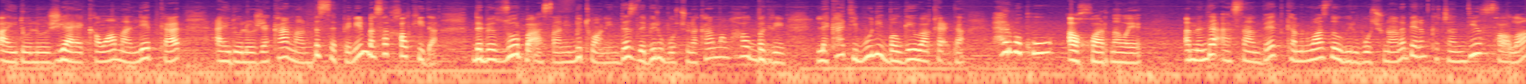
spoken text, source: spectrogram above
ئایدۆلۆژیایەک کە وامان لێ بکات ئایدۆلۆژیاکانمان بسەپێنین بەسەر خەڵکیدا، دەبێت زۆر بە ئاسانی بتوانین دەست لە بیر و بۆچوونەکانمان هەڵبگرین لە کاتی بوونی بەڵگەی واقیعدا، هەر وەکو ئاو خواردنەوەیەک ئەمەندە ئاسان بێت کە من واز لەو بیر و بۆچوونانە بێنم کە چەندین ساڵە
